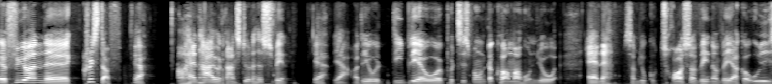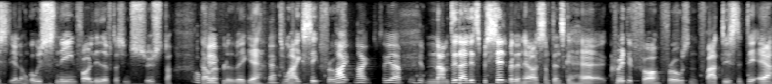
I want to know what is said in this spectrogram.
øh, fyren øh, Christoph, Ja. og han har jo et rensdyr, der hedder Svend. Ja. Ja, og det er jo, de bliver jo, på et tidspunkt, der kommer hun jo, Anna, som jo trodser vind og vejr, går ud i, eller hun går ud i sneen for at lede efter sin søster, Okay. der er blevet væk. Ja, Ja. du har ikke set Frozen? Nej, nej, så jeg er helt... Nej, men det, der er lidt specielt ved den her, som den skal have credit for, Frozen, fra Disney, det er,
